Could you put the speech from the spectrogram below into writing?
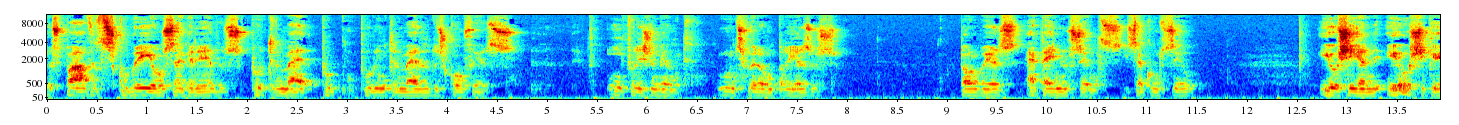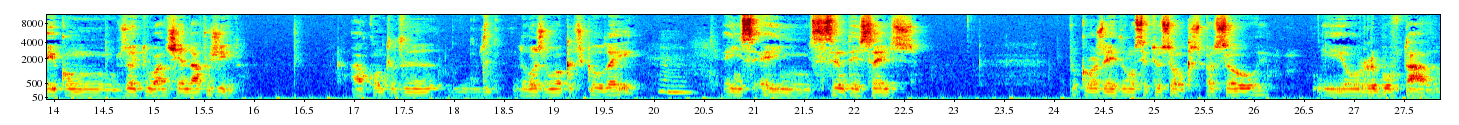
os padres descobriam segredos por, por- por intermédio dos confessos. Infelizmente, muitos foram presos, talvez até inocentes, isso aconteceu. Eu cheguei, eu cheguei com 18 anos sem andar fugido. À conta de, de, de umas bocas que eu dei em, em 66, por causa de uma situação que se passou e eu revoltado,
